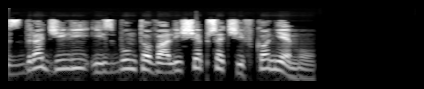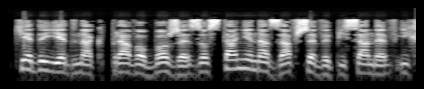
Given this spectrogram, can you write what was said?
zdradzili i zbuntowali się przeciwko niemu. Kiedy jednak prawo Boże zostanie na zawsze wypisane w ich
